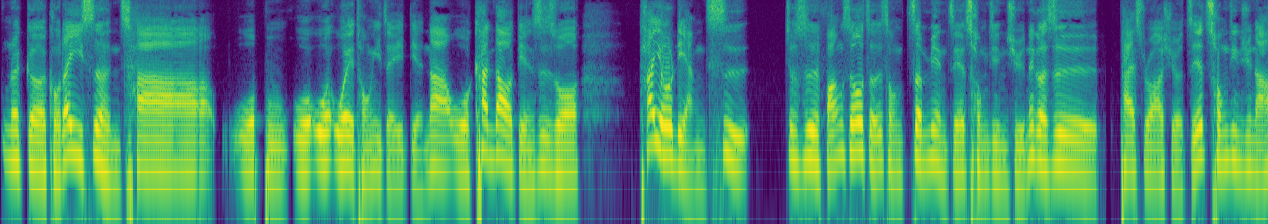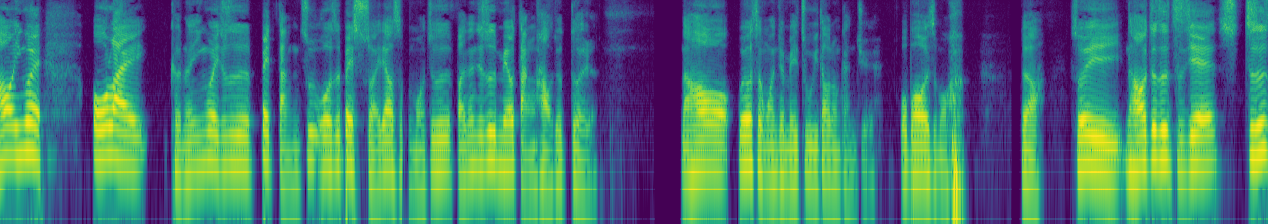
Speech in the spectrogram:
那个口袋意识很差，我补我我我也同意这一点。那我看到的点是说，他有两次就是防守者是从正面直接冲进去，那个是 pass rusher 直接冲进去，然后因为 O-line 可能因为就是被挡住或是被甩掉什么，就是反正就是没有挡好就对了。然后 Wilson 完全没注意到那种感觉，我不知道为什么，对吧？所以然后就是直接就是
